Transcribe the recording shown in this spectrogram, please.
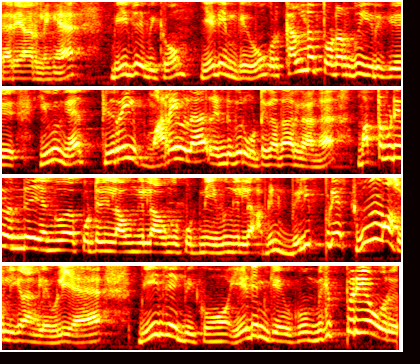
வேற யாரும் இல்லைங்க. பிஜேபிக்கும் ஏடிஎம்கேவும் ஒரு கள்ள தொடர்பு இருக்குது இவங்க திரை மறைவில் ரெண்டு பேரும் ஒட்டுக்காக தான் இருக்காங்க. மற்றபடி வந்து எங்கள் கூட்டணியில் அவங்க இல்லை அவங்க கூட்டணி இவங்க இல்லை அப்படின்னு வெளிப்படையாக சும்மா சொல்லிக்கிறாங்களே ஒழிய பிஜேபிக்கும் ஏடிஎம்கேவுக்கும் மிகப்பெரிய ஒரு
